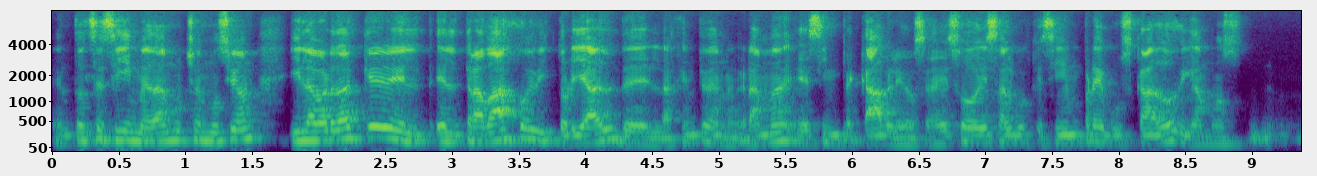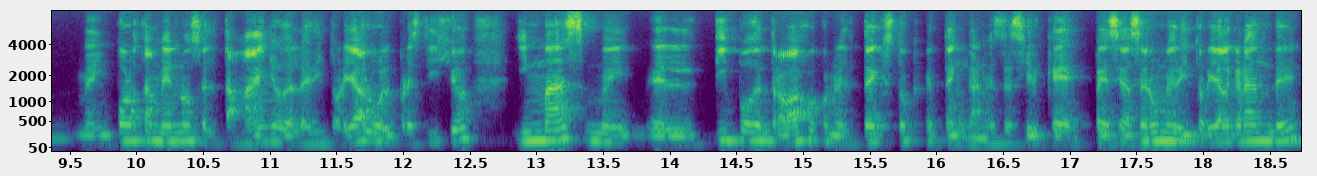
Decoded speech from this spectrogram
Entonces sí, me da mucha emoción y la verdad que el, el, trabajo editorial de la gente de Anagrama es impecable, o sea, eso es algo que siempre he buscado, digamos, me importa menos el tamaño de la editorial o el prestigio y más el tipo de trabajo con el texto que tengan. Es decir, que pese a ser una editorial grande,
